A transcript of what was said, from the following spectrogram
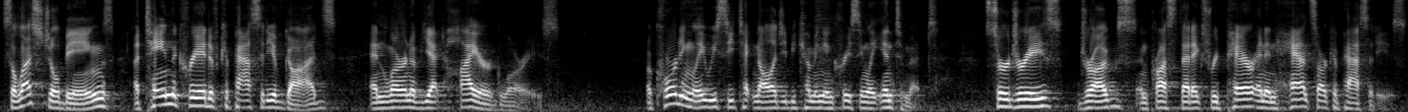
Celestial beings attain the creative capacity of gods and learn of yet higher glories. Accordingly, we see technology becoming increasingly intimate. Surgeries, drugs, and prosthetics repair and enhance our capacities.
